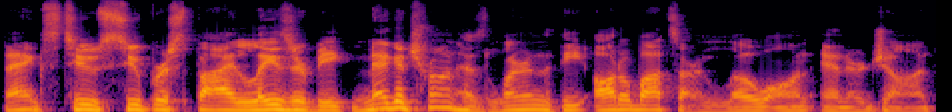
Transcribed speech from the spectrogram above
Thanks to super spy Laserbeak, Megatron has learned that the Autobots are low on Energon.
